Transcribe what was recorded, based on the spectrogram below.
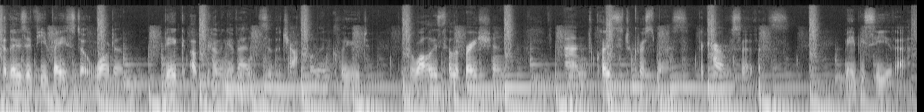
For those of you based at Wadham, big upcoming events at the chapel include the Diwali celebration and, closer to Christmas, the carol service. Maybe see you there.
